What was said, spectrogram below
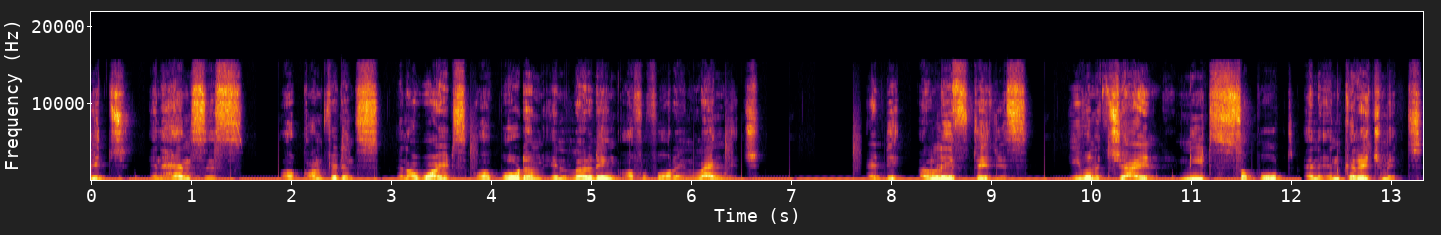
which enhances our confidence and avoids our boredom in learning of a foreign language. At the early stages, even a child needs support and encouragement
